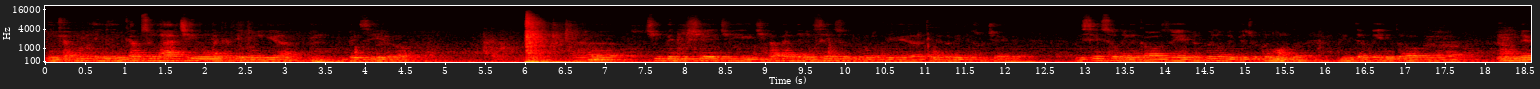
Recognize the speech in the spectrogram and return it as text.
incapsularci in una categoria di pensiero uh, ci impedisce, ci, ci, fa perdere il senso di quello che, che veramente succede il senso delle cose, per quello mi è piaciuto molto l'intervento eh, dei,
